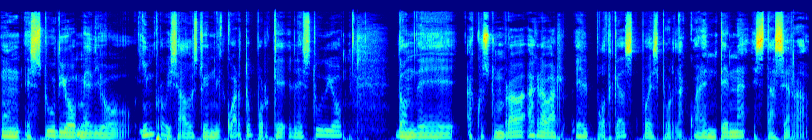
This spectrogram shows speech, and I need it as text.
un estudio medio improvisado. Estoy en mi cuarto porque el estudio donde acostumbraba a grabar el podcast, pues por la cuarentena está cerrado.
